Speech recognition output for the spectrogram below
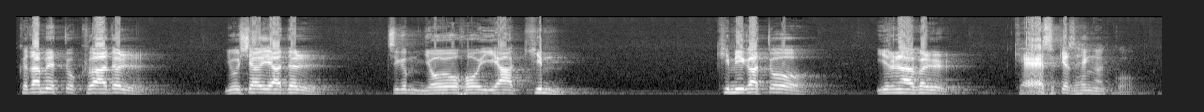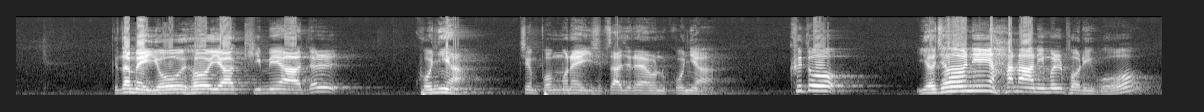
그 다음에 또 그 아들 요시아의 아들 지금 여호야 김 김이가 또 이런 악을 계속해서 행했고 그 다음에 여호야 김의 아들 고니야 지금 본문에 24절에 나오는 고니야 그도 여전히 하나님을 버리고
